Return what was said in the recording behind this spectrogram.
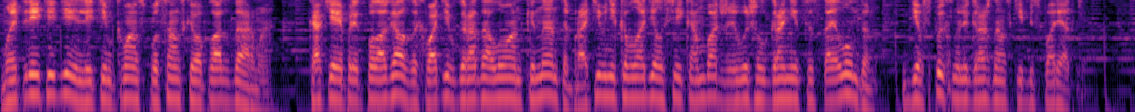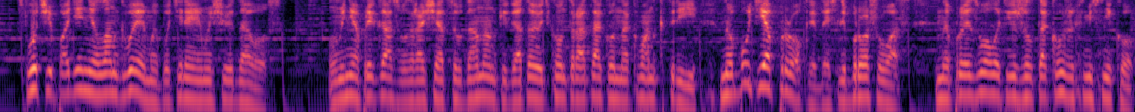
Мы третий день летим к вам с Пусанского плацдарма. Как я и предполагал, захватив города Луанг и Нанте, противник овладел всей Камбоджей и вышел к границе с Тайлундом, где вспыхнули гражданские беспорядки. В случае падения Лангвея мы потеряем еще и Давос. У меня приказ возвращаться в Дананг и готовить контратаку на Кванг-3, но будь я проклят, если брошу вас на произвол этих желтокожих мясников.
